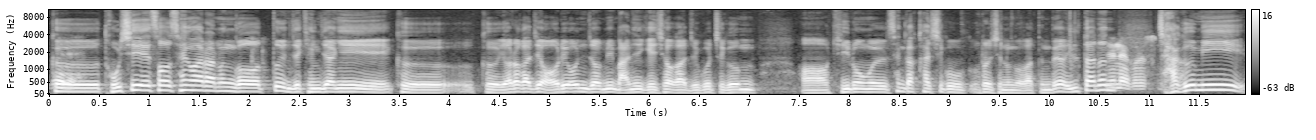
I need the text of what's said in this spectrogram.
그 도시에서 생활하는 것도 이제 굉장히 그, 그 여러 가지 어려운 점이 많이 계셔가지고 지금 어, 귀농을 생각하시고 그러시는 것 같은데요. 일단은 네네. 자금이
